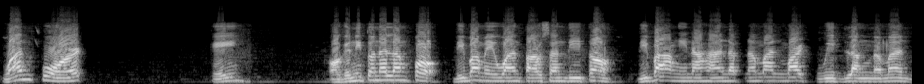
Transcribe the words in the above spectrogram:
1 fourth. Okay? O ganito na lang po. 'Di ba may 1,000 dito? 'Di ba ang hinahanap naman mark with lang naman.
